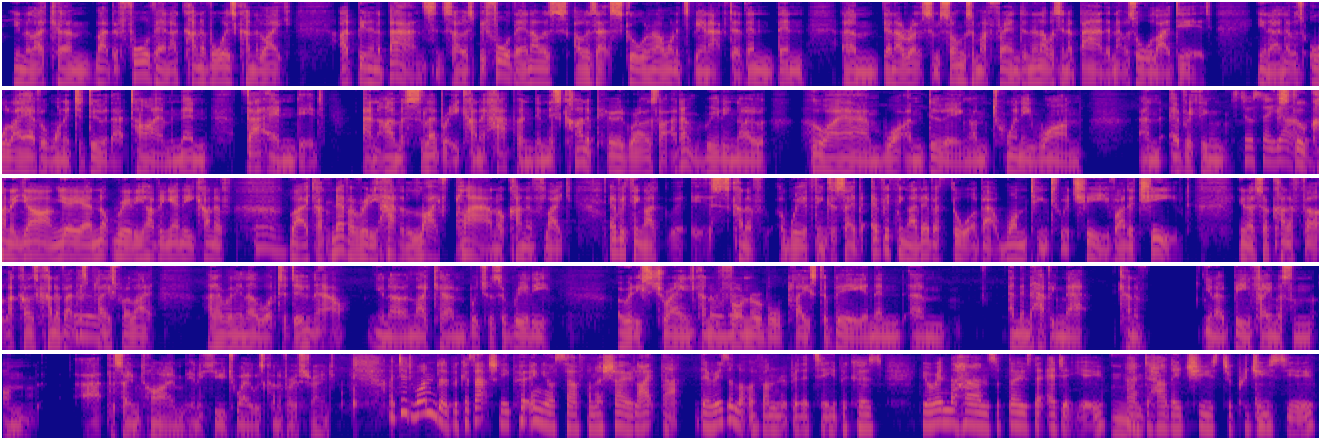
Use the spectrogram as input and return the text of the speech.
You know, like, um, like before then, I kind of always kind of like, I'd been in a band since I was before then. I was I was at school and I wanted to be an actor. Then then um, then I wrote some songs with my friend, and then I was in a band, and that was all I did. You know, and that was all I ever wanted to do at that time. And then that ended, and I'm a celebrity kind of happened in this kind of period where I was like, I don't really know who I am, what I'm doing. I'm 21 and everything Still so young. still kind of young. Yeah, yeah. Not really having any kind of Mm. like I'd never really had a life plan or kind of like everything I it's kind of a weird thing to say, but everything I'd ever thought about wanting to achieve, I'd achieved. You know, so I kind of felt like I was kind of at Mm. this place where like I don't really know what to do now. You know, and like um which was a really a really strange kind of Mm-hmm. vulnerable place to be and then um and then having that kind of you know being famous on on at the same time in a huge way was kind of very strange. I did wonder because actually putting yourself on a show like that, there is a lot of vulnerability because you're in the hands of those that edit you Mm. and how they choose to produce you.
